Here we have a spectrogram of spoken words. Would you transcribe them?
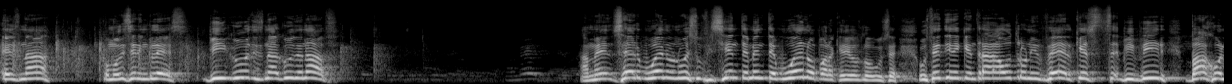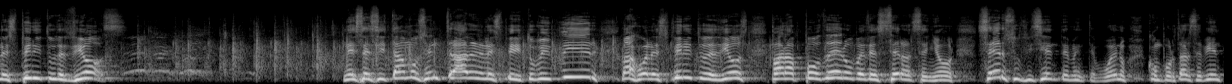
es nada, como dice en inglés, be good is not good enough. Amén. Ser bueno no es suficientemente bueno para que Dios lo use. Usted tiene que entrar a otro nivel, que es vivir bajo el Espíritu de Dios. Necesitamos entrar en el Espíritu, vivir bajo el Espíritu de Dios para poder obedecer al Señor. Ser suficientemente bueno, comportarse bien,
